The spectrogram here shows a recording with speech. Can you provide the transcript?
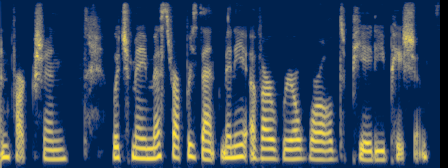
infarction, which may misrepresent many of our real-world PAD patients.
